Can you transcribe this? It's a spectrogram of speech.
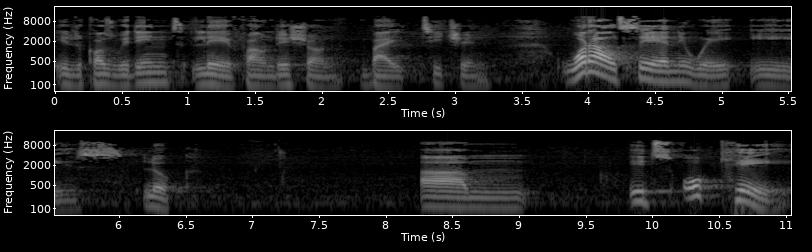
is because we didn't lay a foundation by teaching. What I'll say anyway is, look, um, it's okay.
